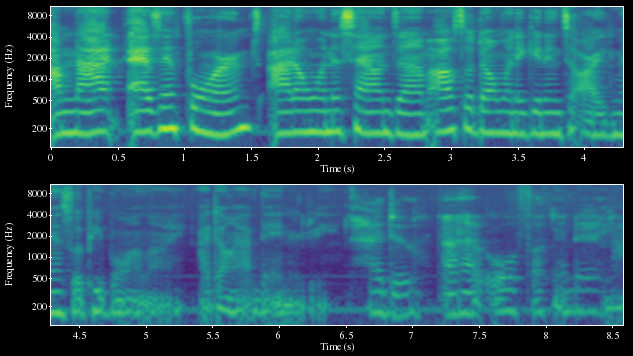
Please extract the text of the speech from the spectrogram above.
i'm not as informed i don't want to sound dumb i also don't want to get into arguments with people online i don't have the energy I do. I have all fucking day. no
